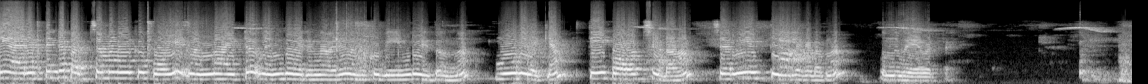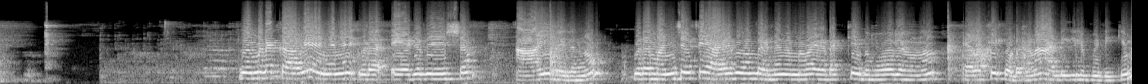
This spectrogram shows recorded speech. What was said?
ഈ അരപ്പിന്റെ പച്ചമണമൊക്കെ പോയി നന്നായിട്ട് വെന്ത് വരുന്നവരെ നമുക്ക് വീണ്ടും ഇതൊന്ന് മൂടി വെക്കാം. തീ കുറച്ചിടണം. ചെറിയ തീയിൽ കിടന്ന് ഒന്ന് വേവട്ടെ. നമ്മുടെ കറി അങ്ങനെ ഇവിടെ ഏകദേശം ആയി വരുന്നു. ഇവിടെ മൺചട്ടി ആയതുകൊണ്ട് തന്നെ നമ്മൾ ഇടയ്ക്ക് ഇതുപോലെ ഒന്ന് ഇളക്കി കൊടുക്കണം. അടിയിൽ പിടിക്കും.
